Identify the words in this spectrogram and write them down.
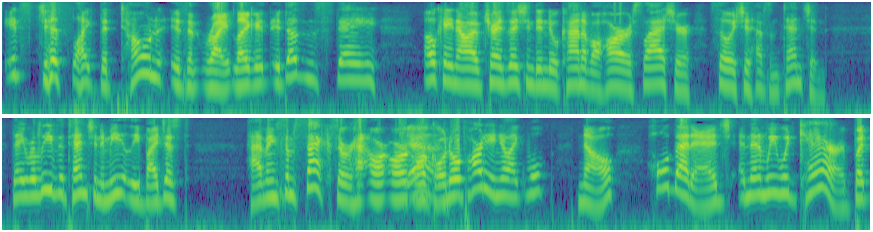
It's just like the tone isn't right. Like it, it doesn't stay. Okay, now I've transitioned into a kind of a horror slasher, so it should have some tension. They relieve the tension immediately by just having some sex or or or, Yeah. or going to a party, and you're like, well, no, hold that edge, and then we would care. But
